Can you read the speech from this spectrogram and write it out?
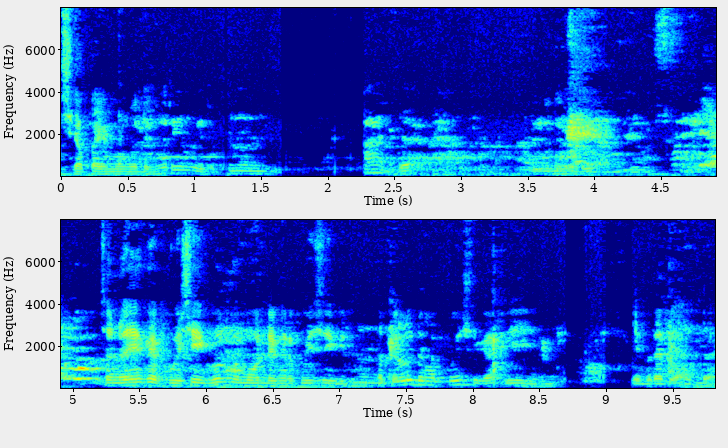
siapa yang mau ngedengerin gitu? Ada. Mau dengerin contohnya kayak puisi gue nggak mau denger puisi gitu. Tapi lu denger puisi kan? Ya berarti ada.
